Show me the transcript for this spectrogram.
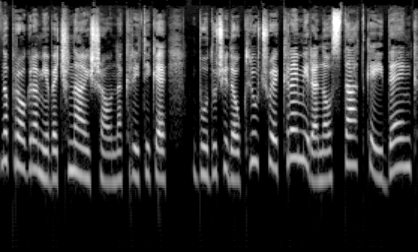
No program je već naišao na kritike, budući da uključuje kremirane ostatke i DNK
